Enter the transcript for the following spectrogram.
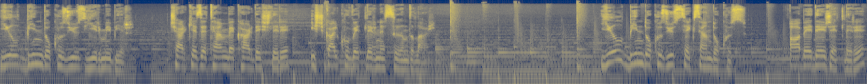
Yıl 1921. Çerkez Ethem ve kardeşleri işgal kuvvetlerine sığındılar. Yıl 1989. ABD jetleri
